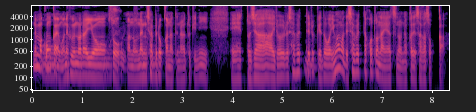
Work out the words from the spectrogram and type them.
で、まあ今回もね、冬のライオン、そう、あの、何喋ろうかなってなるときに、えーっと、じゃあ、いろいろ喋ってるけど、今まで喋ったことないやつの中で探そっか、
